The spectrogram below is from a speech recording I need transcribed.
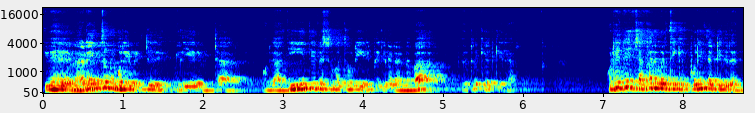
இவைகள் அனைத்தும் உங்களை விட்டு வெளியேறிவிட்டால் ஒரு அதீந்திர சுகத்தோடு இருப்பீர்கள் அல்லவா என்று கேட்கிறார். உடனே சக்கரவர்த்திக்கு பொறி தட்டுகிறது.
